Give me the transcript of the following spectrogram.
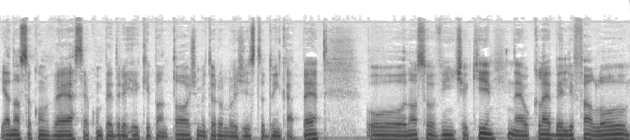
E a nossa conversa é com Pedro Henrique Pantoche, meteorologista do Incapé. O nosso ouvinte aqui, né, o Kleber, ele falou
